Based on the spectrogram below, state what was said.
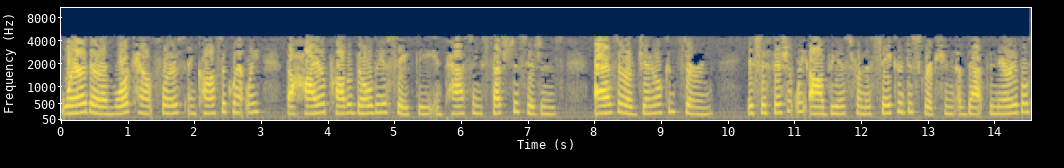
where there are more counselors and consequently the higher probability of safety in passing such decisions as are of general concern, is sufficiently obvious from the sacred description of that venerable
